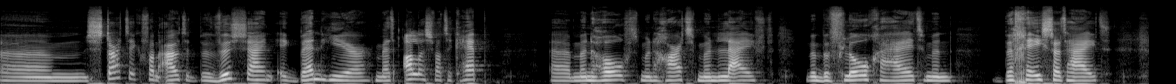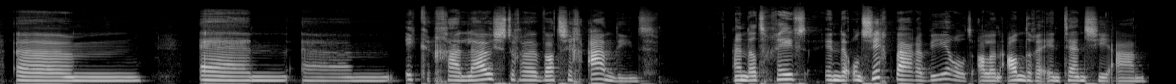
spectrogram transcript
um, start ik vanuit het bewustzijn, ik ben hier met alles wat ik heb. Uh, mijn hoofd, mijn hart, mijn lijf, mijn bevlogenheid, mijn begeesterdheid. Um, en um, ik ga luisteren wat zich aandient. En dat geeft in de onzichtbare wereld al een andere intentie aan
